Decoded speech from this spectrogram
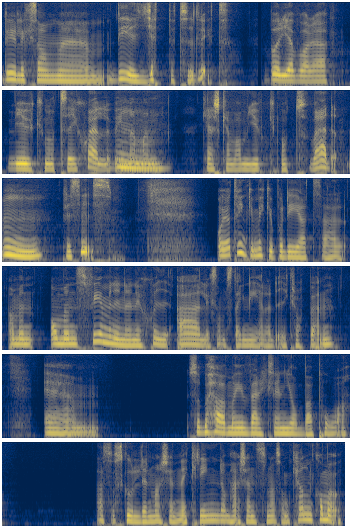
det, är liksom, eh, det är jättetydligt. Börja vara mjuk mot sig själv innan Mm. man kanske kan vara mjuk mot världen. Mm, precis. Och jag tänker mycket på det att så här, ja, men om ens feminina energi är liksom stagnerad i kroppen eh, så behöver man ju verkligen jobba på alltså skulden man känner kring de här känslorna som kan komma upp.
